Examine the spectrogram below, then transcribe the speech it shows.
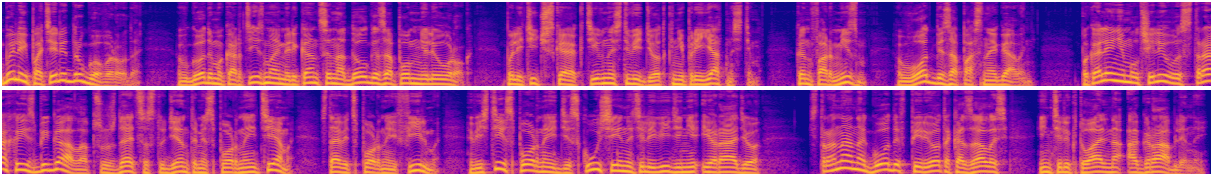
Были и потери другого рода. В годы макартизма американцы надолго запомнили урок. Политическая активность ведет к неприятностям. Конформизм – вот безопасная гавань. Поколение молчаливого страха избегало обсуждать со студентами спорные темы, ставить спорные фильмы, вести спорные дискуссии на телевидении и радио. Страна на годы вперед оказалась интеллектуально ограбленной.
